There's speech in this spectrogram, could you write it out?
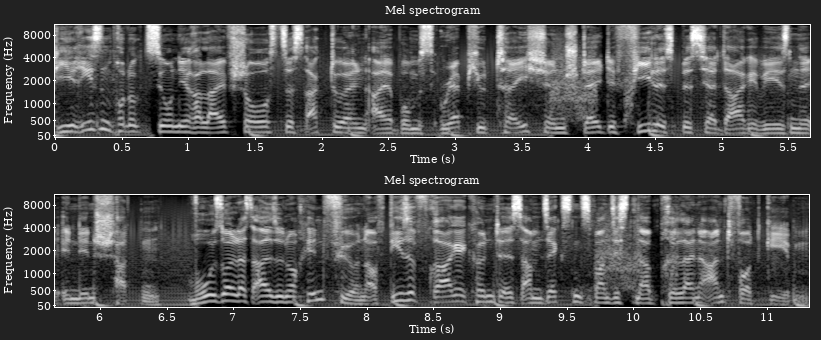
Die Riesenproduktion ihrer Live-Shows des aktuellen Albums Reputation stellte vieles bisher Dagewesene in den Schatten. Wo soll das also noch hinführen? Auf diese Frage könnte es am 26. April eine Antwort geben.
